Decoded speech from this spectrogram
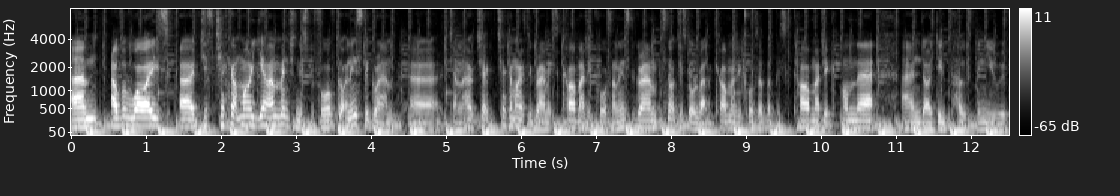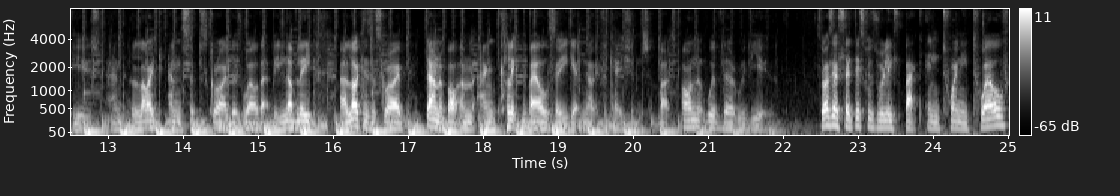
Um, otherwise, uh, just check out my, yeah, I mentioned this before, I've got an Instagram uh, channel. Oh, check, check out my Instagram, it's Card Magic Course on Instagram. It's not just all about the Card Magic Course, but there's Card Magic on there, and I do post the new reviews. And like and subscribe as well, that'd be lovely. Uh, like and subscribe down the bottom, and click the bell so you get notifications. But on with the review. So as I said, this was released back in 2012.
